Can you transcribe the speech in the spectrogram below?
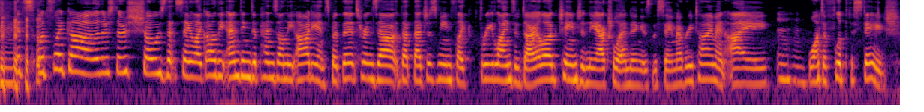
it's it's like uh there's there's shows that say like oh the ending depends on the audience but then it turns out that that just means like three lines of dialogue change and the actual ending is the same every time and I mm-hmm. want to flip the stage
